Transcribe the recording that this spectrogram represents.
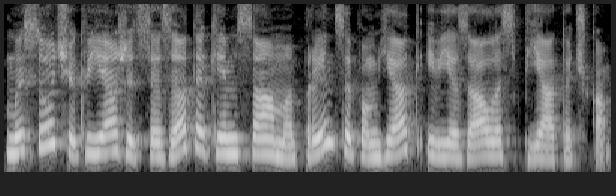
Мисочок в'яжеться за таким самим принципом, як і в'язалась п'яточка.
